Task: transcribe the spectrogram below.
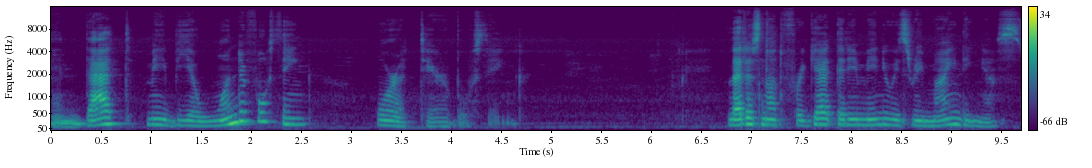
And that may be a wonderful thing or a terrible thing. Let us not forget that Emmanuel is reminding us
